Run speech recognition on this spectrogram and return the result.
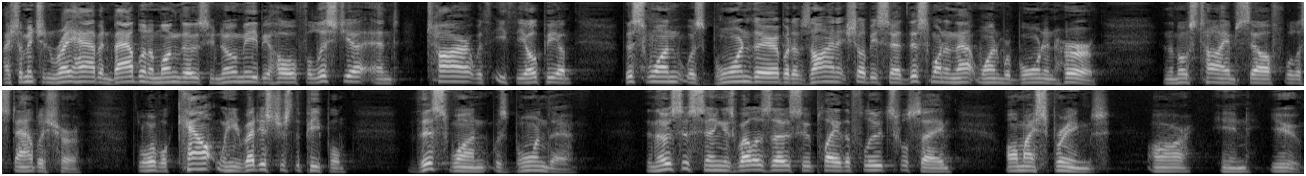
I shall mention Rahab and Babylon among those who know me. Behold, Philistia and Tyre with Ethiopia. This one was born there, but of Zion it shall be said, This one and that one were born in her. And the Most High Himself will establish her. The Lord will count when He registers the people. This one was born there. Then those who sing, as well as those who play the flutes, will say, all my springs are in you.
